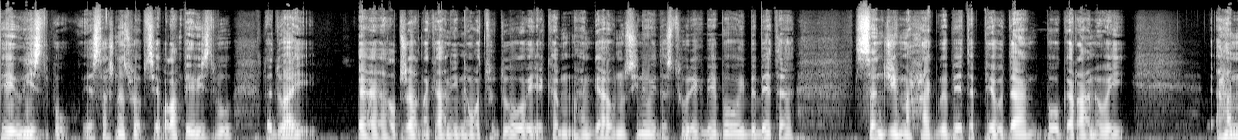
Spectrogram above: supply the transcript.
پێویست بوو ئێستاش نەچوە بچێ بەڵام پێویست بوو لە دوای هەڵبژاردنەکانی نەوە دو یەکەم هەنگا و نووسینەوەی دەستورێک بێ بۆەوەی ببێتە سنجی مەحک ببێتە پێودانگ بۆ گەڕانەوەی هەم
